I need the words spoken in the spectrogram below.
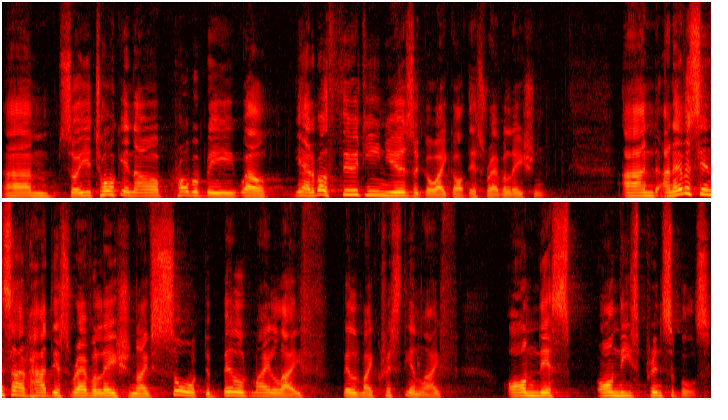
Um, so you're talking now probably, well, yeah, about 13 years ago, I got this revelation. And, and ever since I've had this revelation, I've sought to build my life, build my Christian life, on, this, on these principles.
